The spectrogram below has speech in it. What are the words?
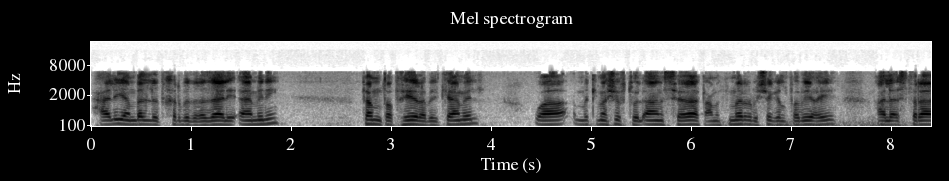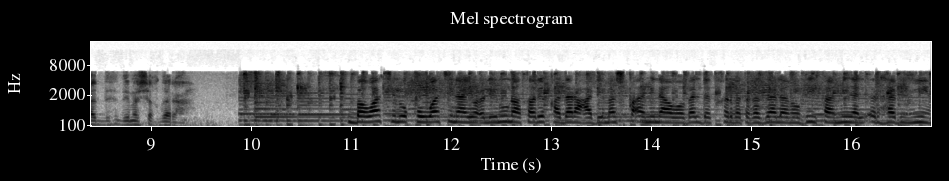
حاليا بلدة خربة غزالي آمنة تم تطهيرها بالكامل ومثل ما شفتوا الآن السيارات عم تمر بشكل طبيعي على استراد دمشق درعا. بواتل قواتنا يعلنون طريق درعا دمشق آمنة وبلدة خربة غزالة نظيفة من الإرهابيين.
